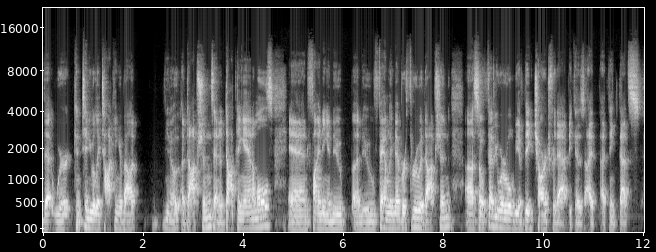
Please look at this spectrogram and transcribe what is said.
that we're continually talking about you know adoptions and adopting animals and finding a new a new family member through adoption uh, so february will be a big charge for that because i, I think that's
